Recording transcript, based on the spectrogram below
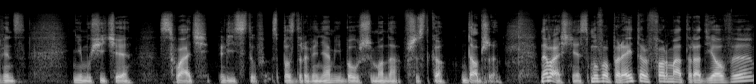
więc nie musicie słać listów z pozdrowieniami, bo u Szymona wszystko dobrze. No właśnie, Smooth Operator, format radiowy.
